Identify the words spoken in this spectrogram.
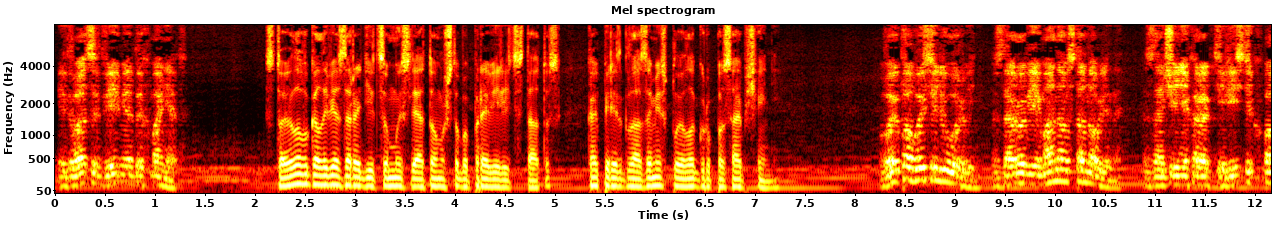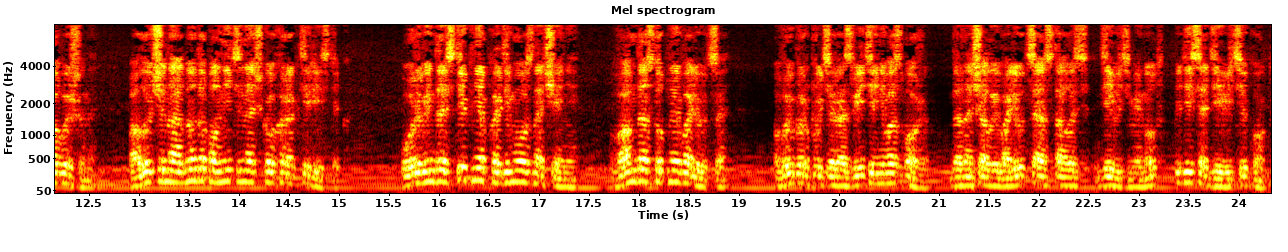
и 22 медных монет. Стоило в голове зародиться мысли о том, чтобы проверить статус, как перед глазами всплыла группа сообщений. Вы повысили уровень, здоровье и мана установлены, значение характеристик повышены. Получено одно дополнительное очко характеристик. Уровень достиг необходимого значения. Вам доступна эволюция. Выбор пути развития невозможен. До начала эволюции осталось 9 минут 59 секунд.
